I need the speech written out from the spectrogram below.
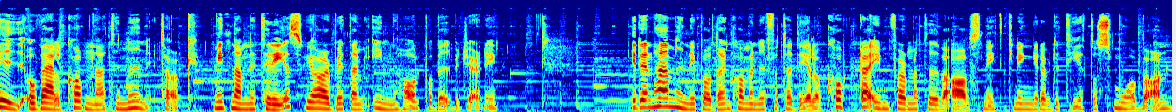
Hej och välkomna till Minitalk. Mitt namn är Therese och jag arbetar med innehåll på Baby Journey. I den här minipodden kommer ni få ta del av korta informativa avsnitt kring graviditet och småbarn.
